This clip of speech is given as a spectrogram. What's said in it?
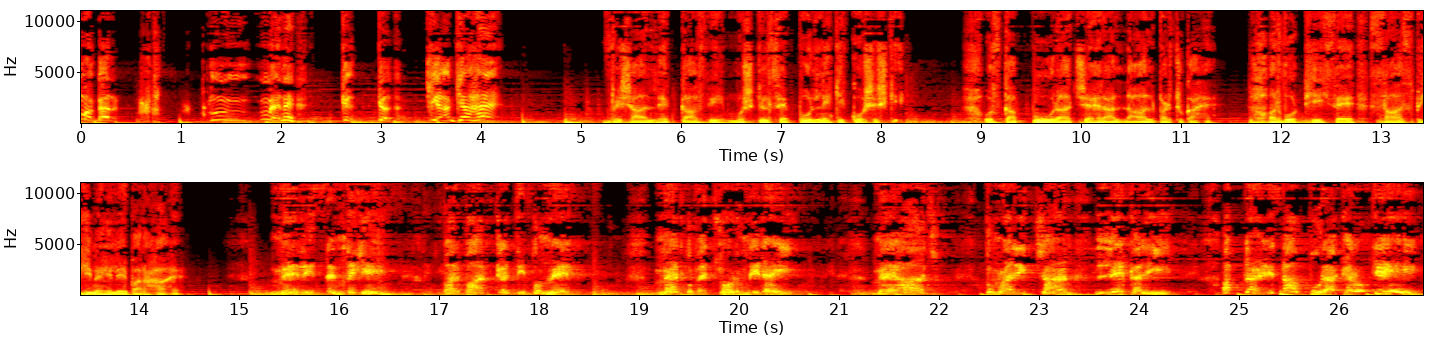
मगर मैंने क, क, क्या क्या है? विशाल ने काफ़ी मुश्किल से बोलने की कोशिश की। उसका पूरा चेहरा लाल पड़ चुका है और वो ठीक से सांस भी नहीं ले पा रहा है। मेरी ज़िंदगी बर्बाद कर दी तुमने। मैं तुम्हें छोड़ूँगी नहीं। मैं आज तुम्हारी जान लेकर ही अपना हिसाब पूरा करूँगी।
